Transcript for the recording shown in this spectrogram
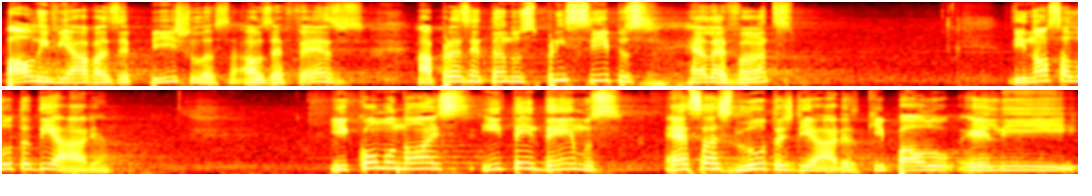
Paulo enviava as epístolas aos Efésios apresentando os princípios relevantes de nossa luta diária e como nós entendemos essas lutas diárias que Paulo ele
